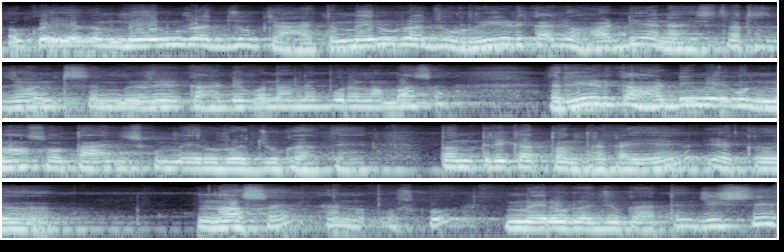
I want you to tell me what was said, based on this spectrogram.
कोई अगर मेरू रज्जू क्या है? तो मेरू रज्जू रीढ़ का जो हड्डी है ना, इस तरह से जॉइंट से रीढ़ का हड्डी बना ले पूरा लंबा सा। रीढ़ का हड्डी में एगो नस होता है, जिसको मेरू रज्जु कहते हैं। तंत्रिका तंत्र का ये एक नस है है ना? उसको मेरू रज्जु कहते हैं, जिससे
